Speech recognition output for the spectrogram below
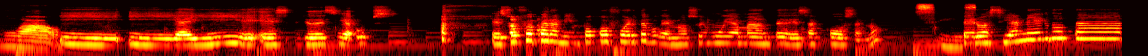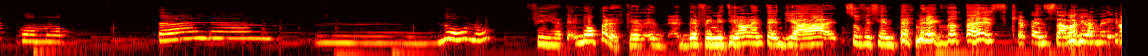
Wow. Y, y ahí es, yo decía, ups, eso fue para mí un poco fuerte porque no soy muy amante de esas cosas, ¿no? Sí. Pero así anécdota como tal, mm, no, no. Fíjate, no, pero es que eh, definitivamente ya suficiente anécdota es que pensaba geometría,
